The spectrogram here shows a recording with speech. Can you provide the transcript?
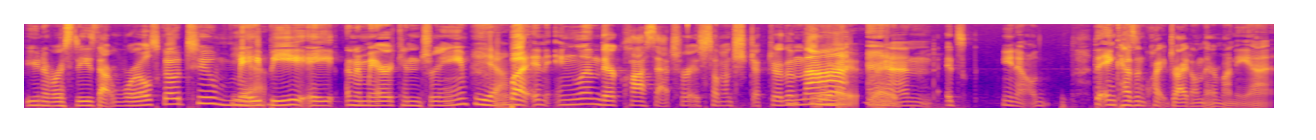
universities that royals go to may Yeah. be a an American dream. Yeah. But in England, their class stature is so much stricter than that, Right, right. and it's you know the ink hasn't quite dried on their money yet.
